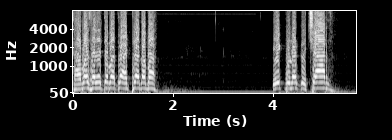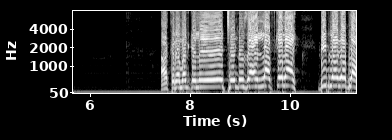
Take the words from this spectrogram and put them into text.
धाबा झाल्या त्या मात्र अठरा धाबा. एक पूर्णांक चार. आक्रमण केले चेंडू जाईल लाफ केलाय. डीप लॉग आपला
